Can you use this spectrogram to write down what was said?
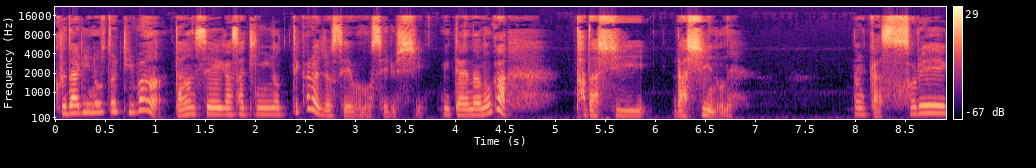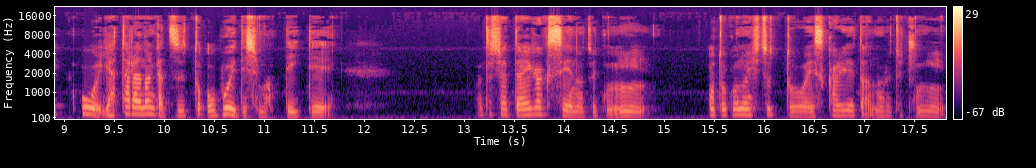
下りの時は男性が先に乗ってから女性を乗せるし、みたいなのが正しいらしいのね。なんかそれをやたらなんかずっと覚えてしまっていて、私は大学生の時に男の人とエスカレーター乗る時に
